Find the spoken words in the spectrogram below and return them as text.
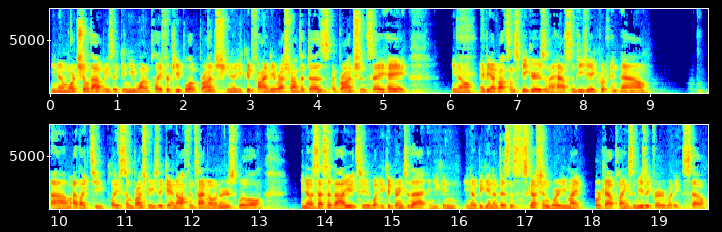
you know more chilled out music and you want to play for people at brunch. You know, you could find a restaurant that does a brunch and say, hey, you know, maybe I bought some speakers and I have some DJ equipment now. Um, I'd like to play some brunch music, and oftentimes owners will, you know, assess a value to what you could bring to that, and you can, you know, begin a business discussion where you might work out playing some music for everybody. So,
